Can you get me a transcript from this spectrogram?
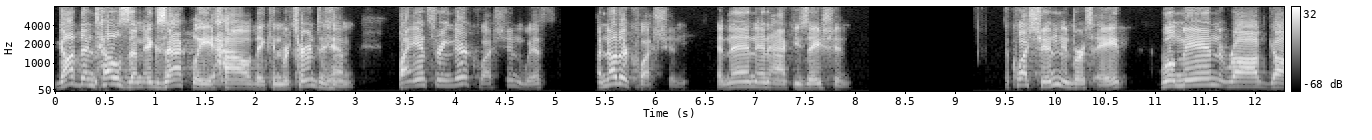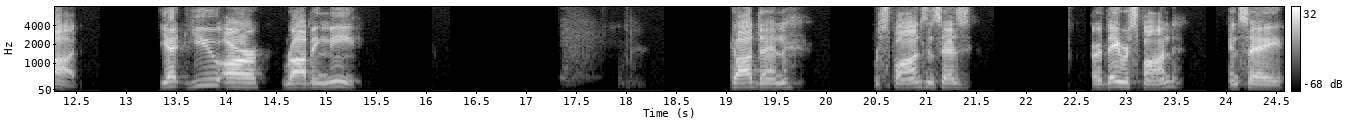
God then tells them exactly how they can return to him by answering their question with another question and then an accusation. The question in verse 8 Will man rob God? Yet you are robbing me. God then responds and says, or they respond and say,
